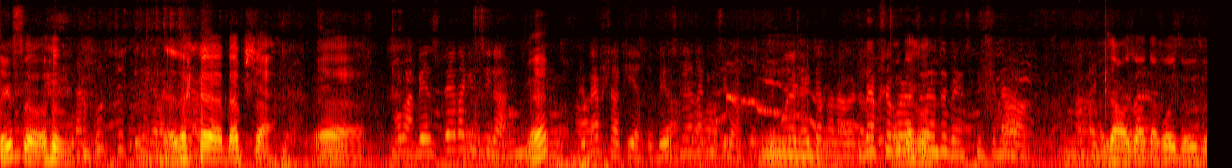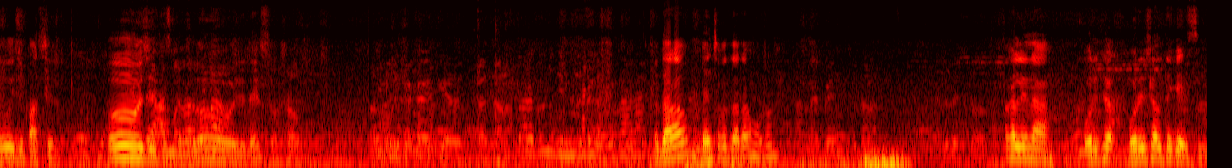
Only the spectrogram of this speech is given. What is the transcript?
দেখছ? ব্যবসা। যাও যাও দেখো ওই যে ওই যে ওই যে পাঁচিল। ওই যে ওই যে দেখছ সব? দাঁড়াও বেঞ্চে দাঁড়াও, উঠুন। খালি না, বরিশাল বরিশাল থেকে এসি।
